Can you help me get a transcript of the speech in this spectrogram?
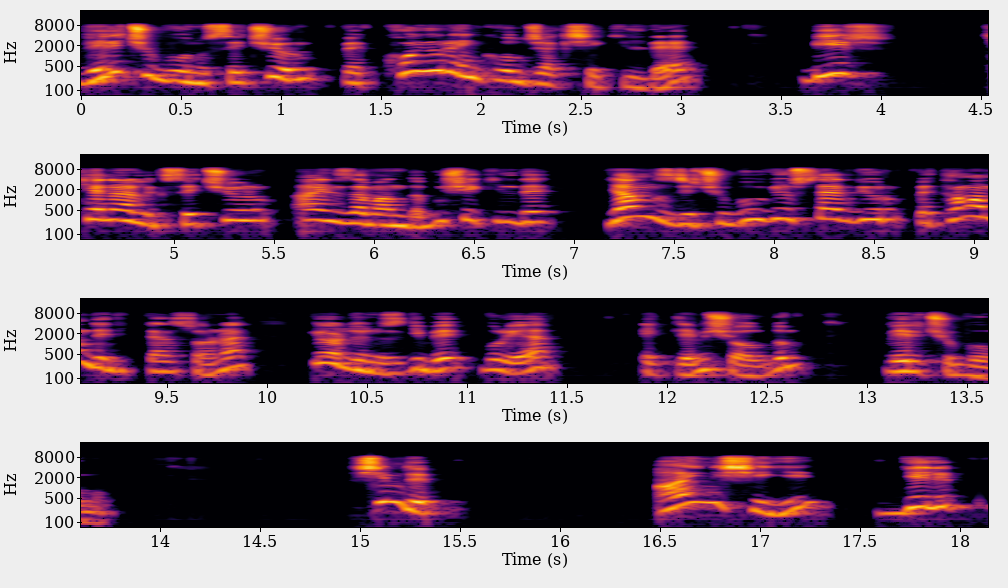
veri çubuğunu seçiyorum ve koyu renk olacak şekilde bir kenarlık seçiyorum. Aynı zamanda bu şekilde yalnızca çubuğu göster diyorum ve tamam dedikten sonra gördüğünüz gibi buraya eklemiş oldum veri çubuğumu. Şimdi aynı şeyi gelip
